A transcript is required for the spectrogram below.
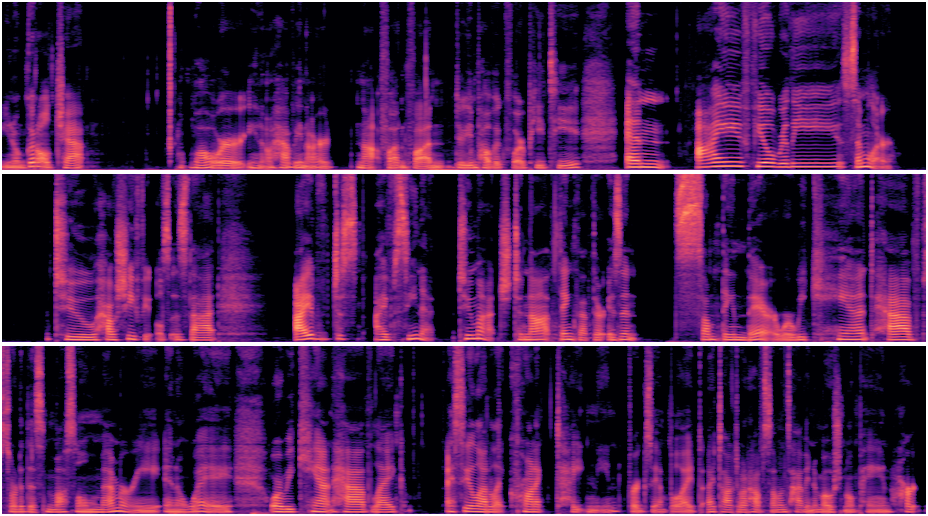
you know, good old chat while we're, you know, having our not fun fun doing pelvic floor PT. And I feel really similar to how she feels is that I've just I've seen it too much to not think that there isn't something there where we can't have sort of this muscle memory in a way or we can't have like I see a lot of like chronic tightening. For example, I, I talked about how if someone's having emotional pain, heart,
